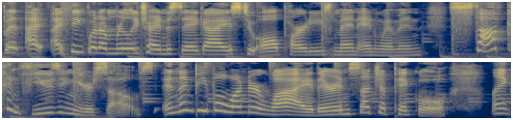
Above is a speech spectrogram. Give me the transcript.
But I, I think what I'm really trying to say, guys, to all parties, men and women, stop confusing yourselves. And then people wonder why they're in such a pickle. Like,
